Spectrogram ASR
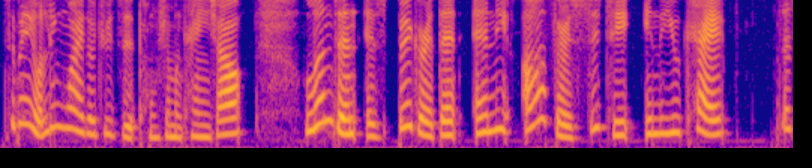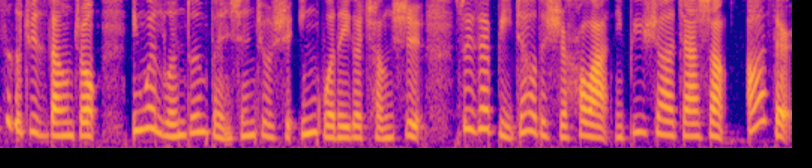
这边有另外一个句子，同学们看一下哦。London is bigger than any other city in the UK。在这个句子当中，因为伦敦本身就是英国的一个城市，所以在比较的时候啊，你必须要加上 other，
